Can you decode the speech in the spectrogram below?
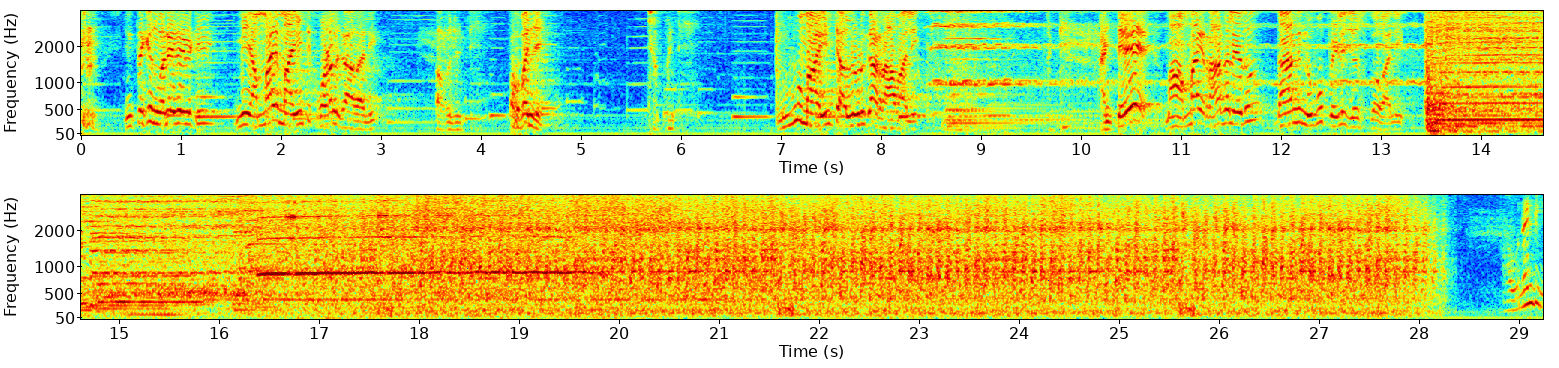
ఇంతకీ నువ్వు అనేది ఏమిటి? మీ అమ్మాయి మా ఇంటి కోడలు కావాలి. అవునండి. ఒక పని చెప్పండి. నువ్వు మా ఇంటి అల్లుడుగా రావాలి. అంటే మా అమ్మాయి రాదలేదు దాన్ని నువ్వు పెళ్ళి చేసుకోవాలి. అవునండి.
